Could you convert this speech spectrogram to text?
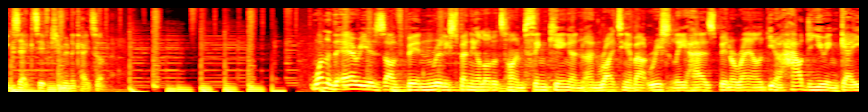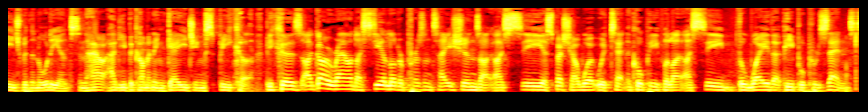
executive communicator. One of the areas I've been really spending a lot of time thinking and, and, writing about recently has been around, you know, how do you engage with an audience and how, how do you become an engaging speaker? Because I go around, I see a lot of presentations, I, I see, especially I work with technical people, I, I, see the way that people present.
